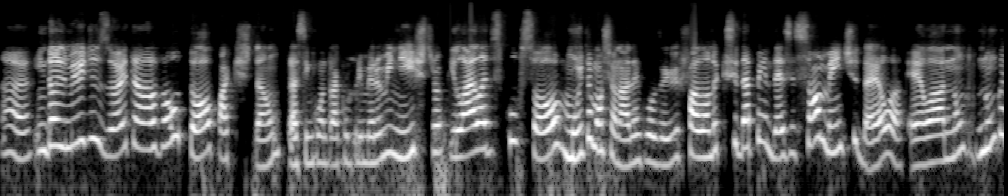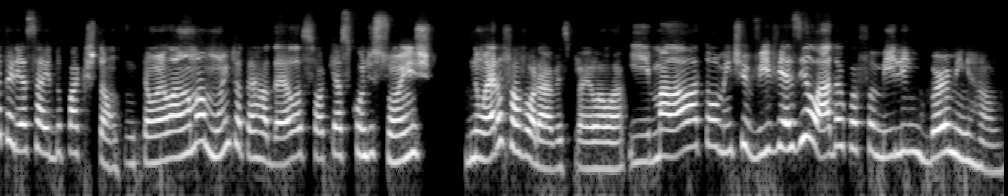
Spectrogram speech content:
É. Em 2018, ela voltou ao Paquistão para se encontrar com o primeiro-ministro e lá ela discursou, muito emocionada, inclusive, falando que se dependesse somente dela, ela não, nunca teria saído do Paquistão. Então, ela ama muito a terra dela, só que as condições não eram favoráveis para ela lá. E Malala atualmente vive exilada com a família em Birmingham,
